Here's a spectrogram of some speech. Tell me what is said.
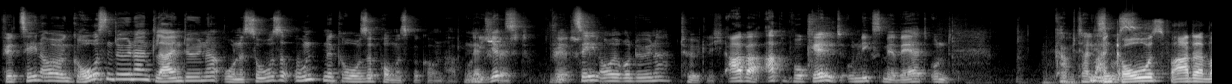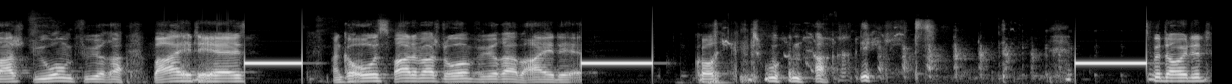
für 10 Euro einen großen Döner, einen kleinen Döner ohne Soße und eine große Pommes bekommen habe. Und Nicht jetzt schlecht. Für Nicht 10 Euro Döner tödlich. Aber apropos Geld und nichts mehr wert und Kapitalismus. Mein Großvater war Sturmführer bei der Mein Großvater war Sturmführer bei der Korrekturnachricht. bedeutet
